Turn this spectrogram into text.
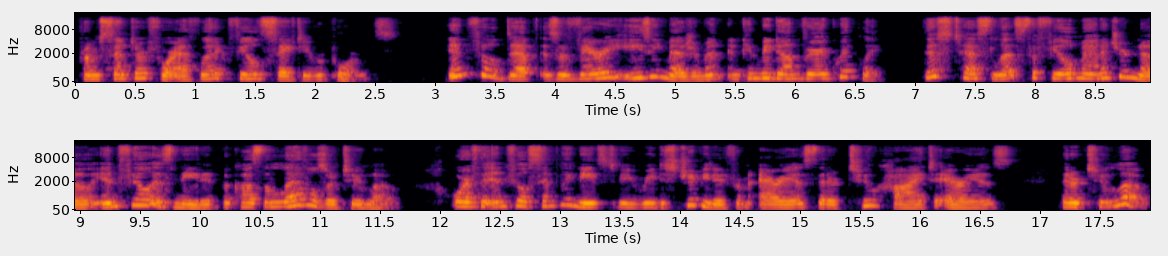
From Center for Athletic Field Safety reports. Infill depth is a very easy measurement and can be done very quickly. This test lets the field manager know infill is needed because the levels are too low or if the infill simply needs to be redistributed from areas that are too high to areas that are too low.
